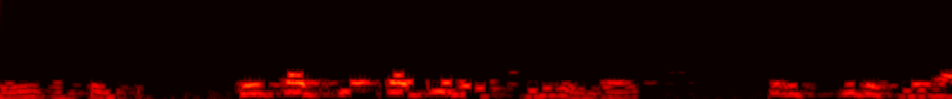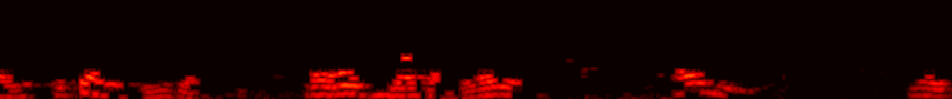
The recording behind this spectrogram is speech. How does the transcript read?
有一种对比。所以在在这个题里边，这个这个题呢是不断的调整。那为什么要讲这个？他以每个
